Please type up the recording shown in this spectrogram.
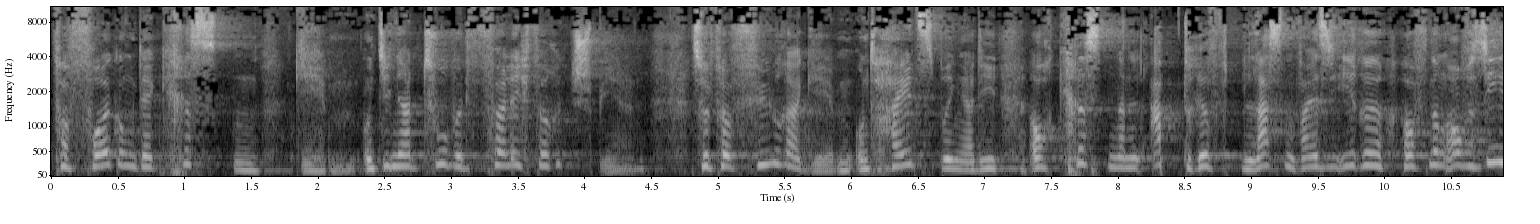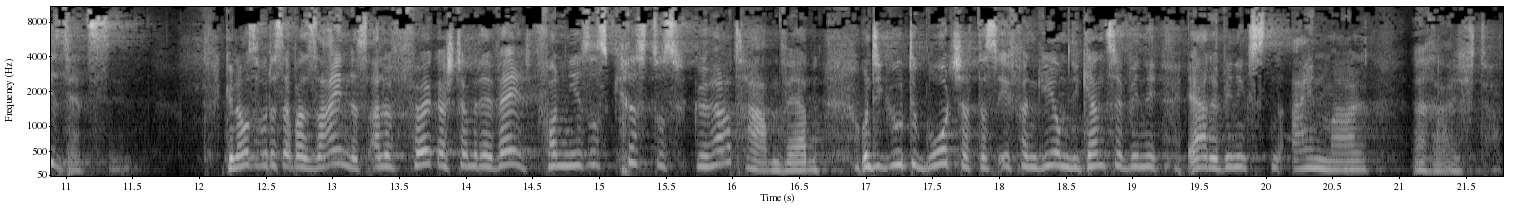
Verfolgung der Christen geben und die Natur wird völlig verrückt spielen. Es wird Verführer geben und Heilsbringer, die auch Christen dann abdriften lassen, weil sie ihre Hoffnung auf sie setzen. Genauso wird es aber sein, dass alle Völkerstämme der Welt von Jesus Christus gehört haben werden und die gute Botschaft, das Evangelium, die ganze Erde wenigstens einmal erreicht hat.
